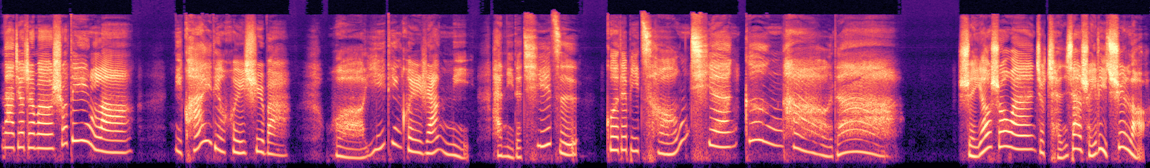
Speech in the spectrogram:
那就这么说定了。你快一点回去吧，我一定会让你和你的妻子过得比从前更好的。”水妖说完，就沉下水里去了。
